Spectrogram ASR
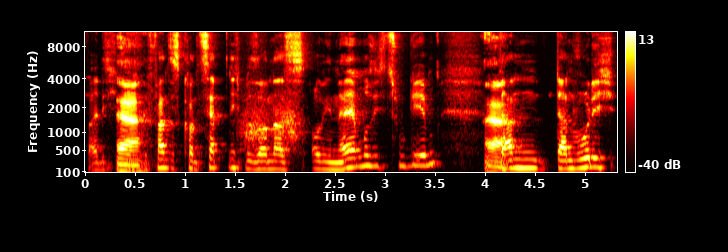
weil ich, Ja. ich fand das Konzept nicht besonders originell, muss ich zugeben. Ja. Dann, dann wurde ich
